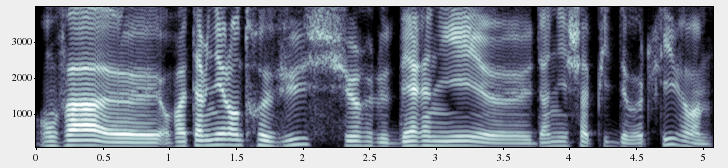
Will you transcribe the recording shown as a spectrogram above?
On va, euh, terminer l'entrevue sur le dernier, chapitre de votre livre,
